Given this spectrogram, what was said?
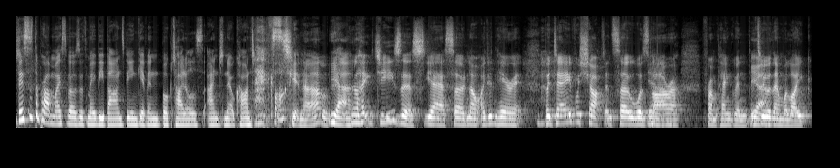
this is the problem, I suppose, with maybe bands being given book titles and no context. Fucking hell. Yeah. Like Jesus. Yeah. So no, I didn't hear it. But Dave was shocked and so was Yeah. Lara from Penguin. The Yeah. two of them were like,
